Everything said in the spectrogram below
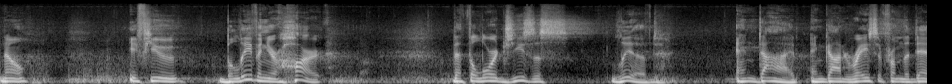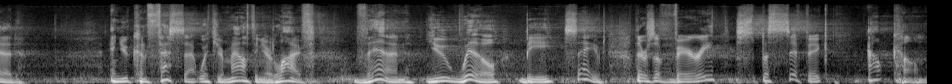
No. If you believe in your heart that the Lord Jesus lived and died and God raised it from the dead, and you confess that with your mouth in your life, then you will be saved. There's a very specific outcome.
